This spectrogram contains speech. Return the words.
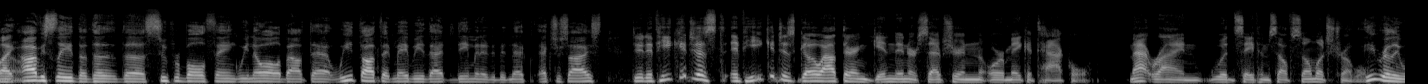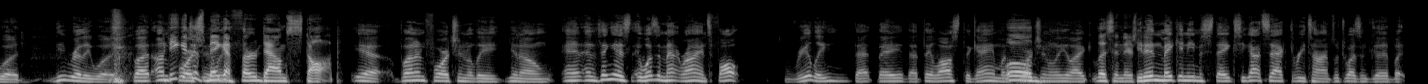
Like No. obviously the, the the Super Bowl thing, we know all about that. We thought that maybe that demon had been ex- exercised. Dude, if he could just if he could just go out there and get an interception or make a tackle, Matt Ryan would save himself so much trouble. He really would. He really would. But if he unfortunately, could just make a third down stop. yeah. But unfortunately, you know, and and the thing is, it wasn't Matt Ryan's fault really that they that they lost the game. Well, Unfortunately, like Listen, there's he didn't make any mistakes. He got sacked three times, which wasn't good, but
